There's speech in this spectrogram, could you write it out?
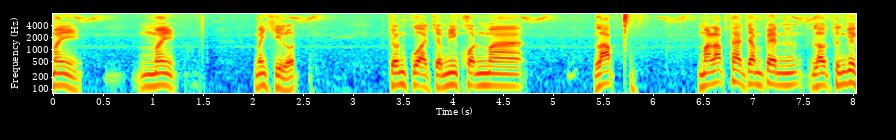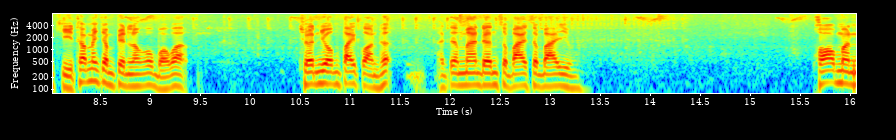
ไม่ไม่ไม่ขี่รถ จนกว่าจะมีคนมารับ มารับถ้าจำเป็นเราถึงจะขี่ ถ้าไม่จำเป็นเราก็บอกว่า เชิญโยมไปก่อนเถอะ อาจจะมาเดินสบายสบายอยู่ เพราะมัน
